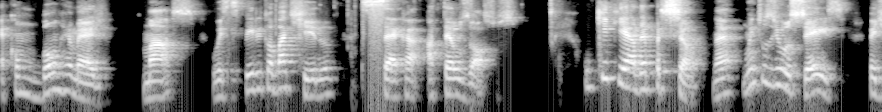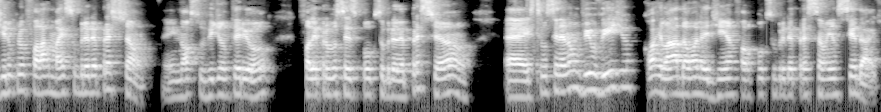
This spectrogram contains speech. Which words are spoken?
é como um bom remédio, mas o espírito abatido seca até os ossos. O que, que é a depressão? Né? Muitos de vocês pediram para eu falar mais sobre a depressão. Em nosso vídeo anterior, falei para vocês um pouco sobre a depressão. É, se você ainda não viu o vídeo, corre lá, dá uma olhadinha, fala um pouco sobre depressão e ansiedade.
